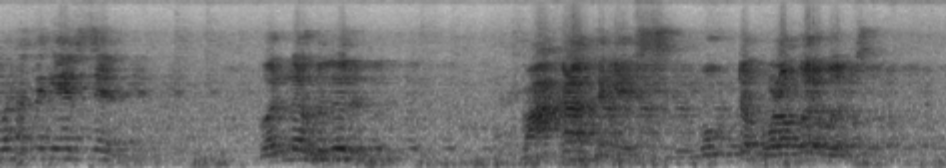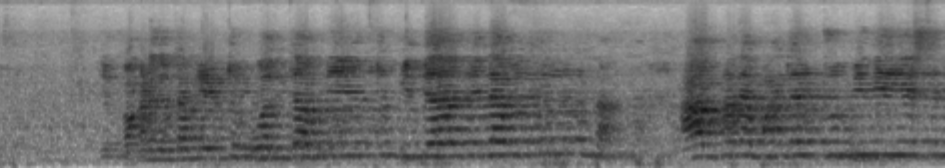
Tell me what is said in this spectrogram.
কোথা থেকে এসেছেন? বলল, হুজুর, বাঁকড়া থেকে এসেছি। মুখটা বড় করে বলছে। যে বাঁকড়া যদি আপনি একটু বলতে, আপনি একটু বিদ্যা দিতে বলছেন না। আপনাদের মাথায় টুপি দিয়ে এসেছেন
